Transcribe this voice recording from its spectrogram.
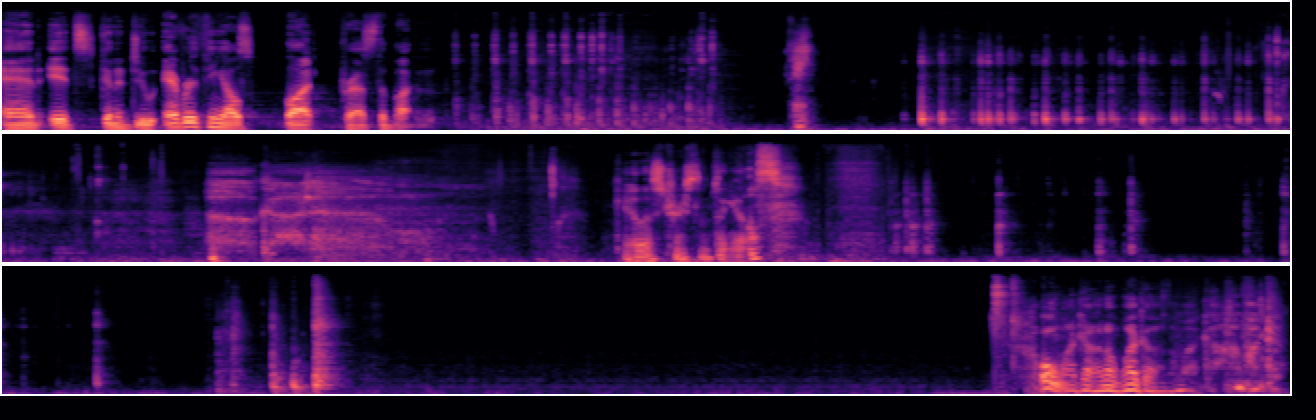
And it's going to do everything else but press the button. Oh God. Okay, let's try something else. Oh my god, oh my god, oh my god, oh my god.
